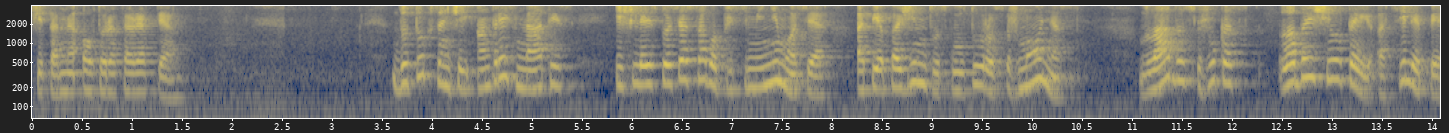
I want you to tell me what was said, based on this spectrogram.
šitame autoreferate. 2002 metais išleistuose savo prisiminimuose apie pažintus kultūros žmonės, Vladas Žukas labai šiltai atsiliepė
